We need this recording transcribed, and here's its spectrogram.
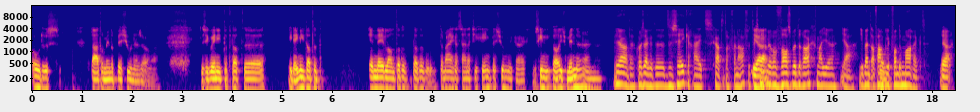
oh, er is later minder pensioen en zo. Maar, dus ik weet niet of dat, eh, ik denk niet dat het in Nederland, dat het, dat het op termijn gaat zijn dat je geen pensioen meer krijgt. Misschien wel iets minder. En, ja de, ik wou zeggen, de, de zekerheid gaat er toch vanaf. Het is Ja. niet meer een vast bedrag, maar je, ja, je bent afhankelijk van de markt. Ja,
